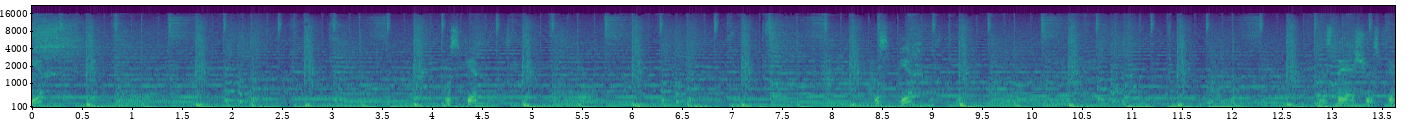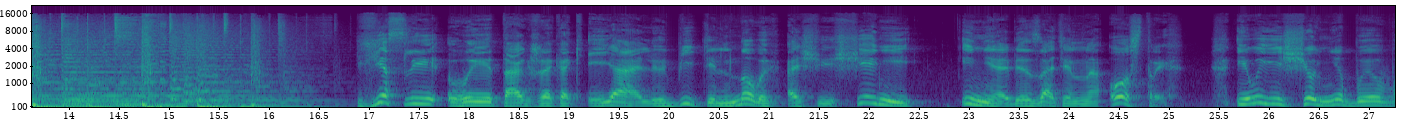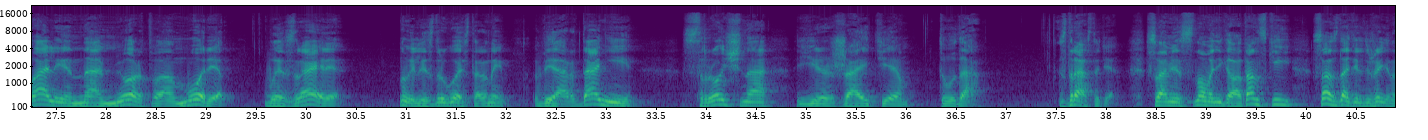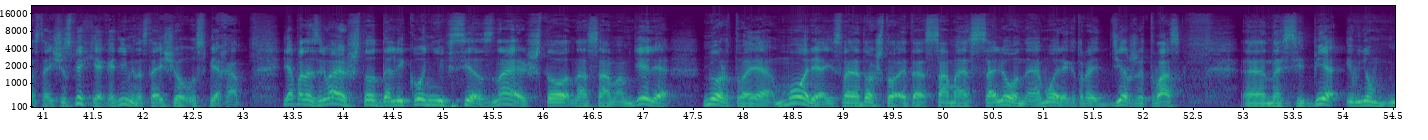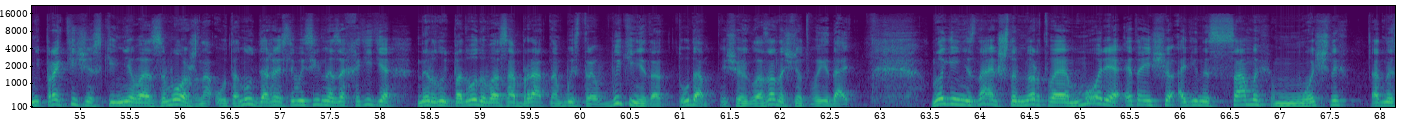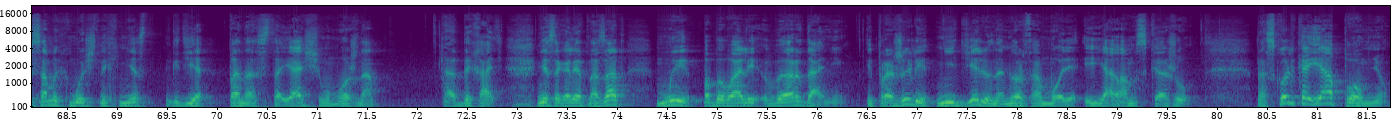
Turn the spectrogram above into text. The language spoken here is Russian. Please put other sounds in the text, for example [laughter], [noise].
Успех. Успех. Успех. Настоящий успех. Если вы так же, как и я, любитель новых ощущений и не обязательно острых, и вы еще не бывали на Мертвом море в Израиле, ну или с другой стороны, в Иордании, срочно езжайте туда. Здравствуйте! С вами снова Николай Танский, создатель движения «Настоящий успех» и Академии «Настоящего успеха». Я подозреваю, что далеко не все знают, что на самом деле Мертвое море, несмотря на то, что это самое соленое море, которое держит вас на себе, и в нем не, практически невозможно утонуть. Даже если вы сильно захотите нырнуть под воду, вас обратно быстро выкинет оттуда, еще и глаза начнет выедать. Многие не знают, что Мертвое море – это еще один из самых мощных, одно из самых мощных мест, где по-настоящему можно отдыхать. Несколько лет назад мы побывали в Иордании и прожили неделю на Мертвом море. И я вам скажу, насколько я помню,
